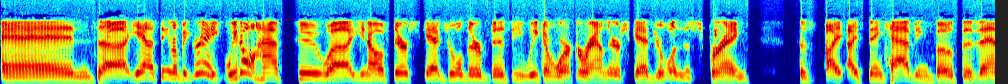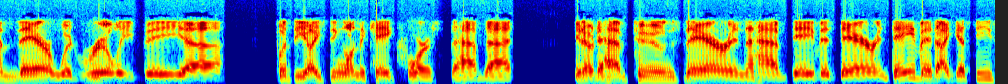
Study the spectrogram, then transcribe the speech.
And uh, yeah, I think it'll be great. We don't have to, uh, you know, if they're scheduled, they're busy. We can work around their schedule in the spring because I, I think having both of them there would really be uh, put the icing on the cake for us to have that, you know, to have Tunes there and to have David there. And David, I guess he's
